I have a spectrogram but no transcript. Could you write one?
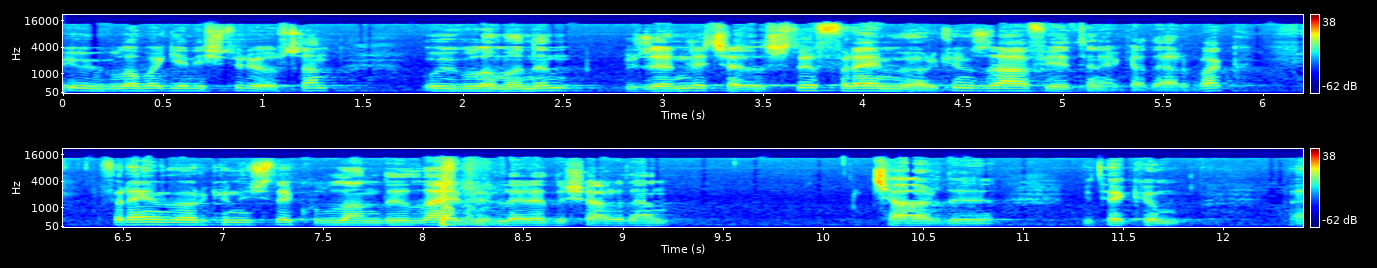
Bir uygulama geliştiriyorsan uygulamanın üzerinde çalıştığı framework'ün zafiyetine kadar bak. framework'ün işte kullandığı library'lere dışarıdan çağırdığı bir takım e,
